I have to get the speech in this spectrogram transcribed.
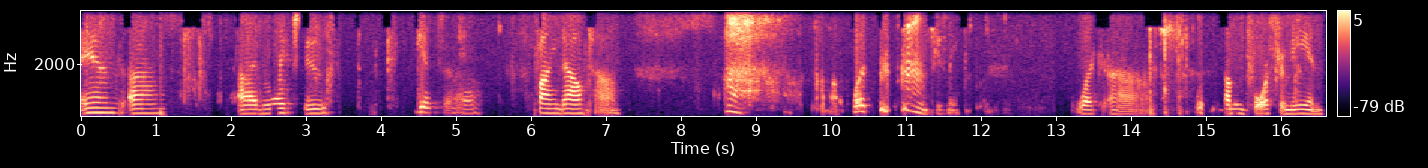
and um, I'd like to get uh, find out um, what excuse me what uh, what's coming forth for me and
